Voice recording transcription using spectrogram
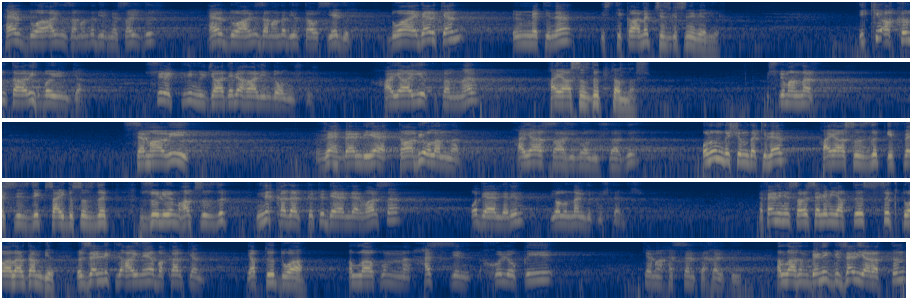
Her dua aynı zamanda bir mesajdır. Her dua aynı zamanda bir tavsiyedir. Dua ederken ümmetine istikamet çizgisini veriyor. İki akım tarih boyunca sürekli mücadele halinde olmuştur. Hayayı tutanlar, hayasızlığı tutanlar. Müslümanlar semavi rehberliğe tabi olanlar haya sahibi olmuşlardır. Onun dışındakiler hayasızlık, iffetsizlik, saygısızlık, zulüm, haksızlık ne kadar kötü değerler varsa o değerlerin yolundan gitmişlerdir. Efendimiz sallallahu aleyhi ve sellem'in yaptığı sık dualardan bir. Özellikle aynaya bakarken yaptığı dua. Allahümme hassin huluki kema hassente halki. Allah'ım beni güzel yarattın,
